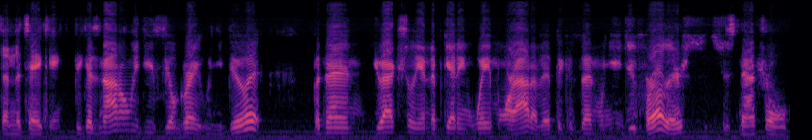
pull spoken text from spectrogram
than the taking because not only do you feel great when you do it, but then you actually end up getting way more out of it because then when you do for others, it's just natural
